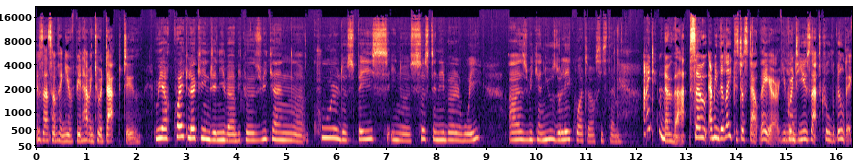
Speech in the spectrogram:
Is that something you've been having to adapt to? We are quite lucky in Geneva because we can uh, cool the space in a sustainable way as we can use the lake water system. I didn't know that. So, I mean, the lake is just out there. You're going to use that to cool the building.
